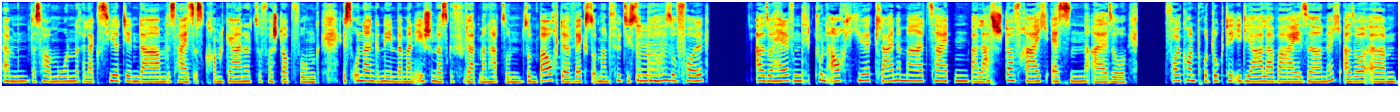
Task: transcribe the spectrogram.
Ähm, Das Hormon relaxiert den Darm, das heißt, es kommt gerne zur Verstopfung. Ist unangenehm, wenn man eh schon das Gefühl hat, man hat so einen, so einen Bauch, der wächst und man fühlt sich so, boah, so voll. Also helfen tun auch hier kleine Mahlzeiten, ballaststoffreich essen, also Vollkornprodukte idealerweise, nicht? Also ähm,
